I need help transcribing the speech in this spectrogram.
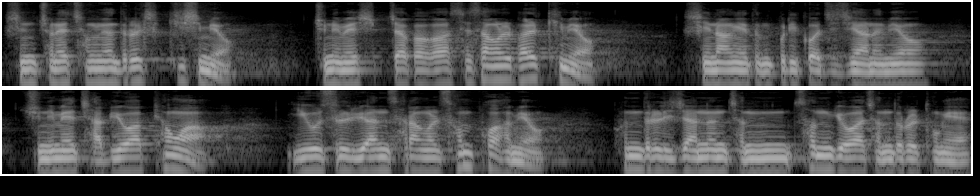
신천의 청년들을 지키시며 주님의 십자가가 세상을 밝히며 신앙의 등불이 꺼지지 않으며 주님의 자비와 평화, 이웃을 위한 사랑을 선포하며 흔들리지 않는 전, 선교와 전도를 통해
